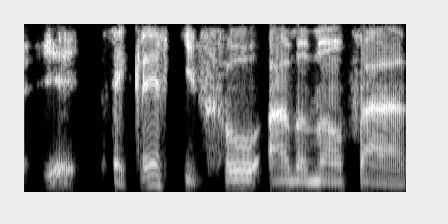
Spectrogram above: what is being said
c'est clair qu'il faut un moment phare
